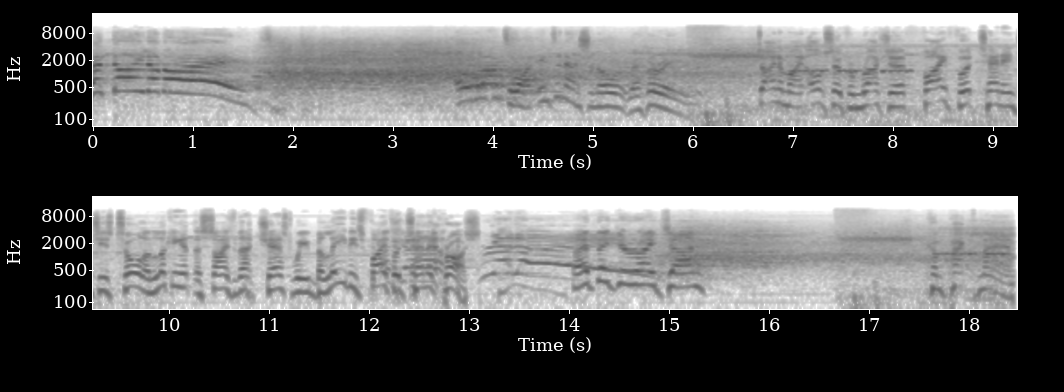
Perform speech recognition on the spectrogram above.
Dynamite! Over to our international referee. Dynamite also from Russia, five foot ten inches tall, and looking at the size of that chest, we believe he's five foot ten across. Ready! I think you're right, John. Compact man.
